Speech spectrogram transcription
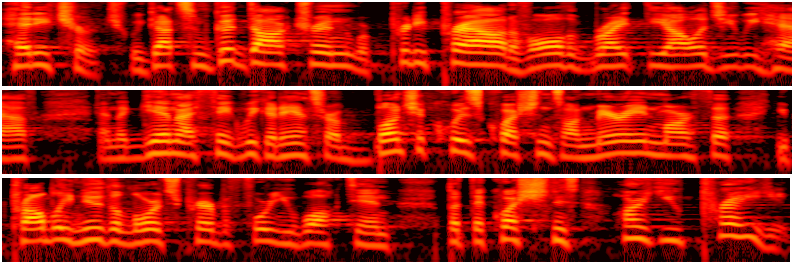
heady church. We got some good doctrine. We're pretty proud of all the right theology we have. And again, I think we could answer a bunch of quiz questions on Mary and Martha. You probably knew the Lord's Prayer before you walked in, but the question is are you praying?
